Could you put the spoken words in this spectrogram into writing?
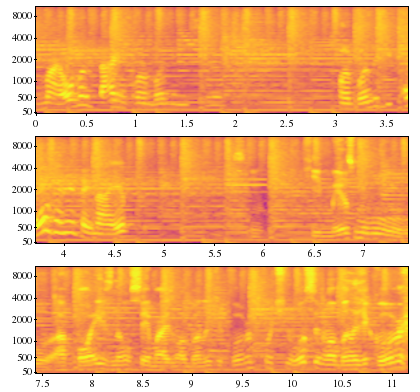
de maior vantagem para uma banda iniciante. Uma banda de cover, né, velho, na época. Que mesmo após não ser mais uma banda de cover, continuou sendo uma banda de cover.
